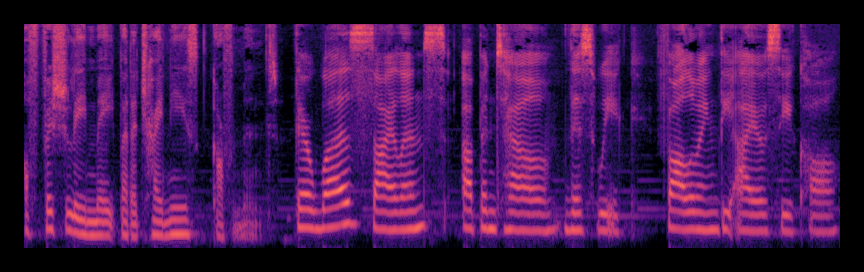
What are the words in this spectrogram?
officially made by the Chinese government? There was silence up until this week following the IOC call.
